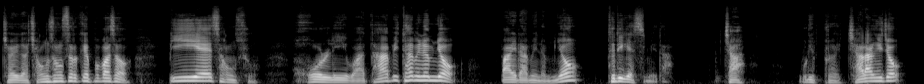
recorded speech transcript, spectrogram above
저희가 정성스럽게 뽑아서 B의 성수, holy water 비타민 음료, 바이라민 음료 드리겠습니다. 자, 우리 프로의 자랑이죠.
